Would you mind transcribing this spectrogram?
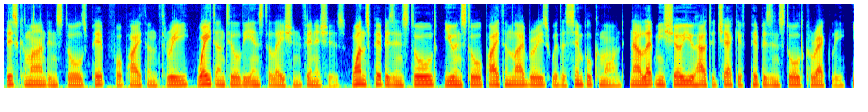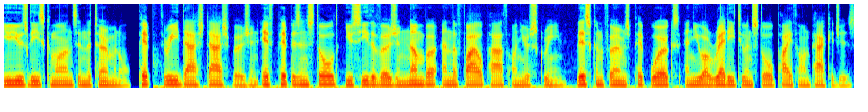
This command installs pip for Python 3. Wait until the installation finishes. Once pip is installed, you install Python libraries with a simple command. Now let me show you how to check if pip is installed correctly. You use these commands in the terminal pip 3-dash version. If pip is installed, you see the version number and the file path on your screen. This confirms pip works and you are ready to install Python packages.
